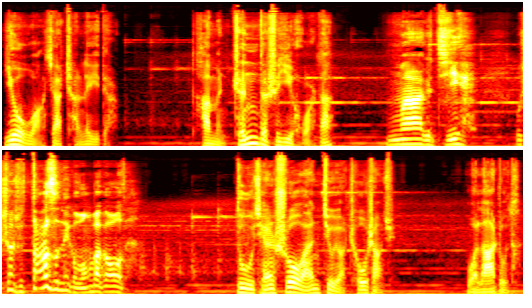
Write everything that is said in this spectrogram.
又往下沉了一点。他们真的是一伙的？妈个鸡！我上去打死那个王八羔子！杜钱说完就要抽上去，我拉住他。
